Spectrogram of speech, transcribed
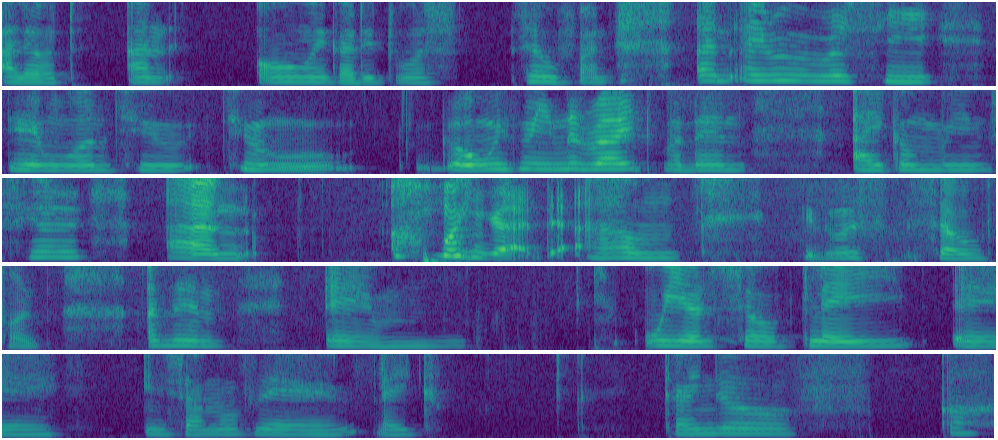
a lot, and oh my god, it was so fun. And I remember she didn't want to to go with me in the ride, but then I convinced her, and oh my god, um, it was so fun. And then um we also played uh, in some of the like kind of oh,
